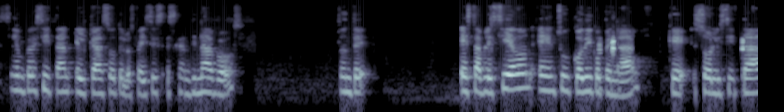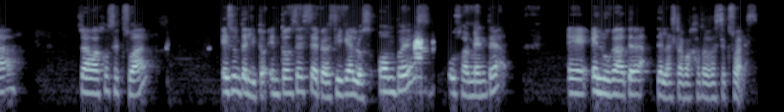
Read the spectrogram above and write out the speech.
siempre citan el caso de los países escandinavos, donde establecieron en su código penal que solicitar trabajo sexual es un delito. Entonces se persigue a los hombres, usualmente, eh, en lugar de, las trabajadoras sexuales.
